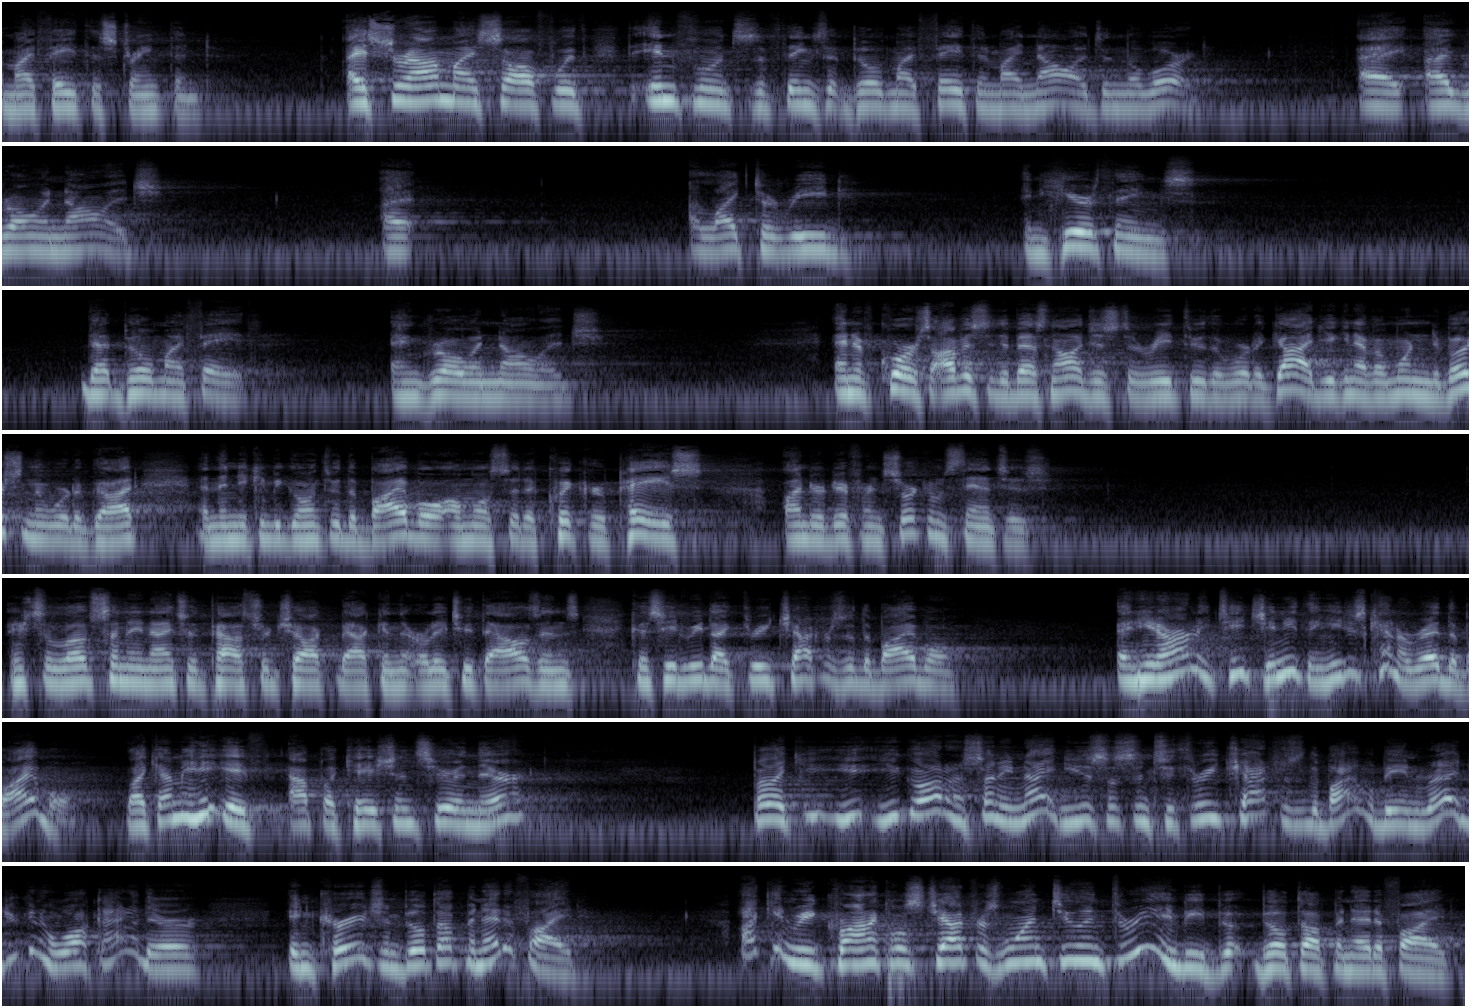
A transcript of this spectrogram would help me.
my faith is strengthened. I surround myself with the influences of things that build my faith and my knowledge in the Lord. I, I grow in knowledge. I, I like to read and hear things that build my faith and grow in knowledge. And of course, obviously, the best knowledge is to read through the Word of God. You can have a morning devotion in the Word of God, and then you can be going through the Bible almost at a quicker pace under different circumstances. I used to love Sunday nights with Pastor Chuck back in the early 2000s because he'd read like three chapters of the Bible. And he'd hardly teach anything. He just kind of read the Bible. Like, I mean, he gave applications here and there. But like, you, you go out on a Sunday night and you just listen to three chapters of the Bible being read, you're going to walk out of there encouraged and built up and edified. I can read Chronicles chapters 1, 2, and 3 and be built up and edified.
